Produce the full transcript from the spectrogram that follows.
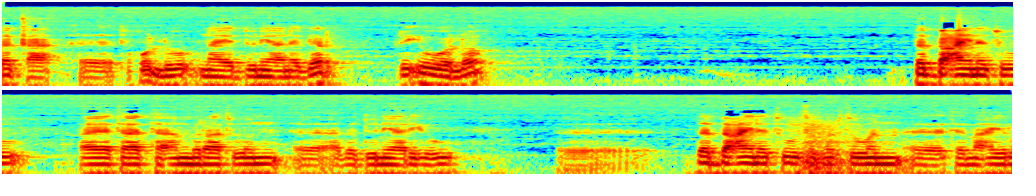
በቃ እቲ ኩሉ ናይ ኣዱንያ ነገር ርእዎ ኣሎ በቢ ዓይነቱ ኣያታት ተኣምራት እውን ኣብ ኣዱንያ ርኡ በቢ ዓይነቱ ትምህርቲ እውን ተማሂሩ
